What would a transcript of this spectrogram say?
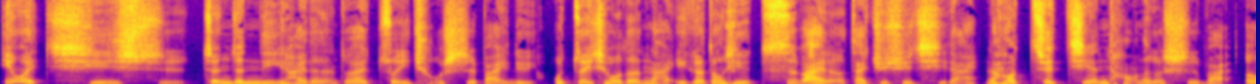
因为其实真正厉害的人都在追求失败率。我追求的哪一个东西失败了，再继续起来，然后去检讨那个失败，而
